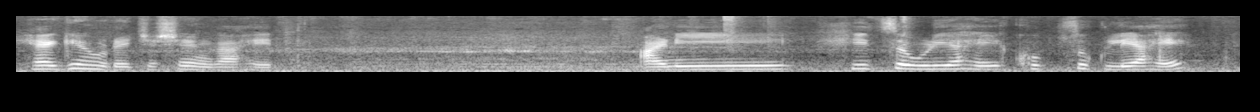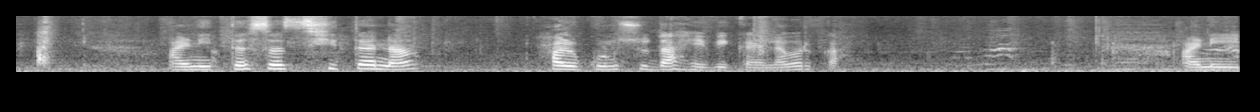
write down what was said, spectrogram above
ह्या घेवड्याच्या शेंगा आहेत. आणि ही चवळी आहे खूप चुकली आहे. आणि तसंच इथं ना हळकूणसुद्धा आहे विकायला बरं का. आणि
